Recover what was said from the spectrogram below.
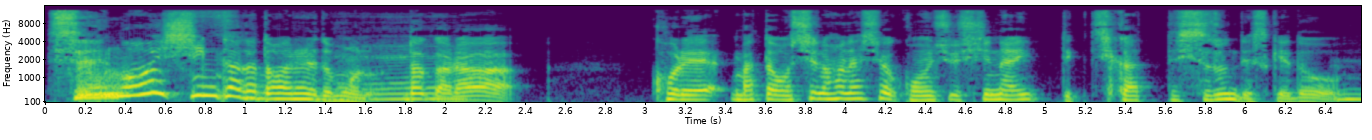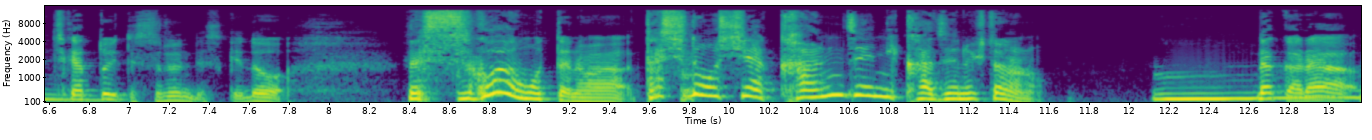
すごい進化が問われると思うの。だから、これ、また推しの話は今週しないって誓ってするんですけど、誓っといてするんですけど、ですごい思ったのは、私の推しは完全に風の人なの。だから、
